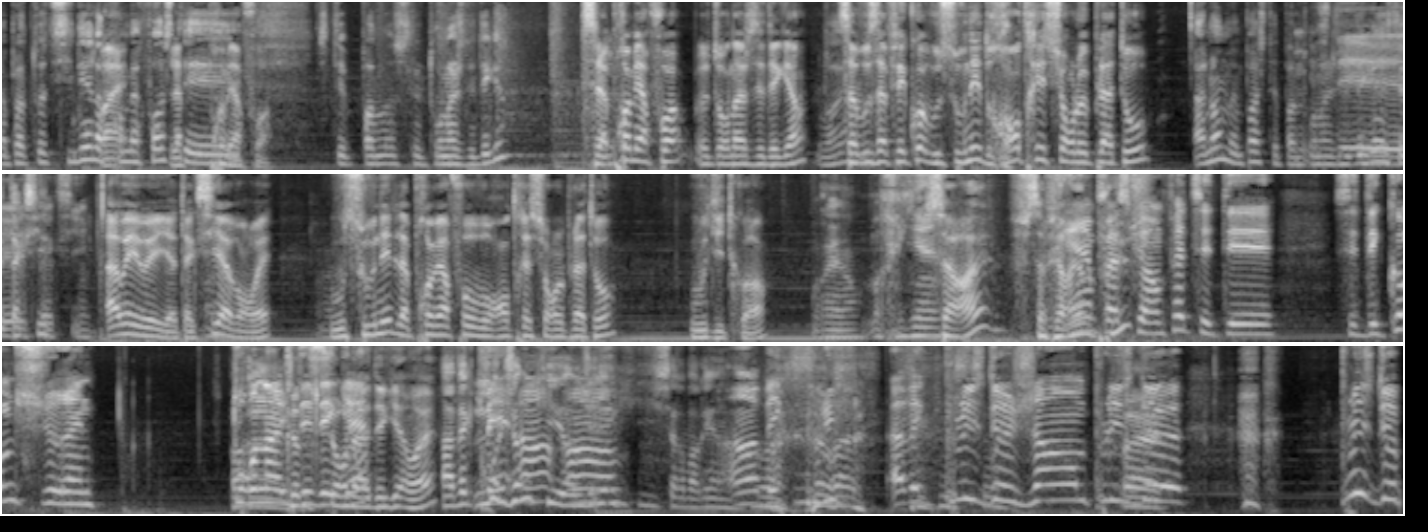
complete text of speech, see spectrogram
Un plateau de ciné, la Ouais, première fois, la c'était. première fois. C'était pendant le tournage des dégâts C'est la première fois le tournage des dégâts. Ouais. Ça vous a fait quoi? Vous vous souvenez de rentrer sur le plateau? Ah non, même pas, c'était pas le tournage des dégâts, c'était taxi. Ah oui, oui, il y a taxi avant, ouais. Vous vous souvenez de la première fois où vous rentrez sur le plateau? Vous dites quoi? Rien. Rien. C'est vrai? Ça fait rien, de parce qu'en fait, c'était c'était comme sur un tournage Comme des sur dégâts. la dégâts, ouais. Avec trop Mais de gens qui, un- on un- dirait, qui servent à rien. avec Ouais. plus, Ouais. avec plus de gens, plus Ouais. de, plus de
